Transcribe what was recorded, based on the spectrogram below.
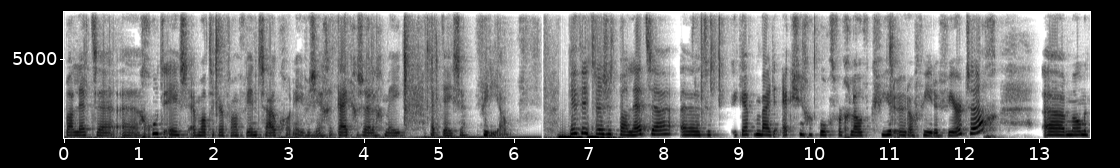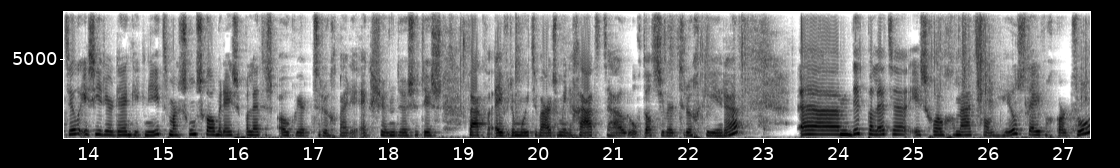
paletten uh, goed is en wat ik ervan vind, zou ik gewoon even zeggen, kijk gezellig mee met deze video. Dit is dus het paletten. ik heb hem bij de Action gekocht voor geloof ik 4,44 euro. momenteel is hij er denk ik niet, maar soms komen deze paletten ook weer terug bij de Action. Dus het is vaak wel even de moeite waard om in de gaten te houden of dat ze weer terugkeren. Um, dit paletten is gewoon gemaakt van heel stevig karton.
